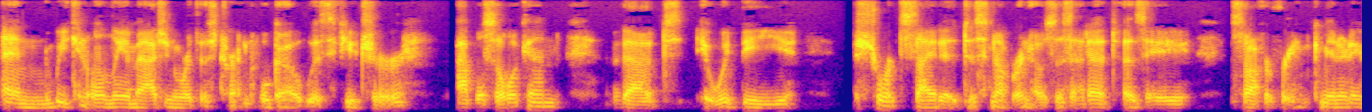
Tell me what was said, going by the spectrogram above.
And we can only imagine where this trend will go with future Apple Silicon, that it would be short sighted to snub our noses at it as a software freedom community.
